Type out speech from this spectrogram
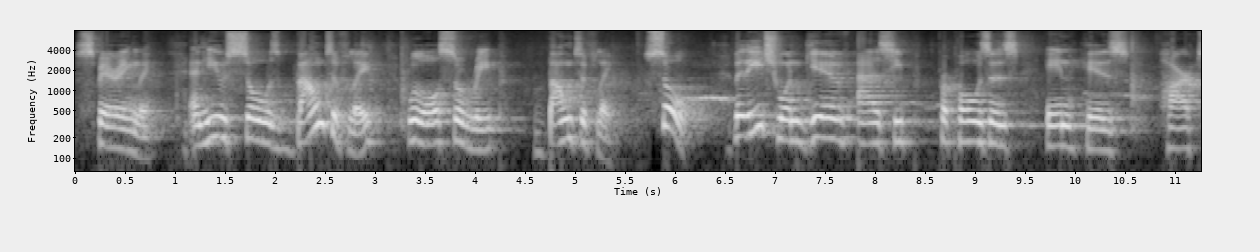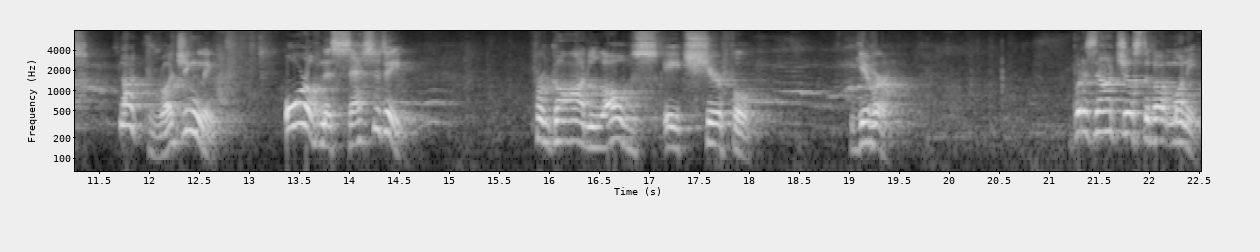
sparingly. And he who sows bountifully will also reap bountifully. So, let each one give as he proposes in his heart, not grudgingly or of necessity. For God loves a cheerful giver. But it's not just about money,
